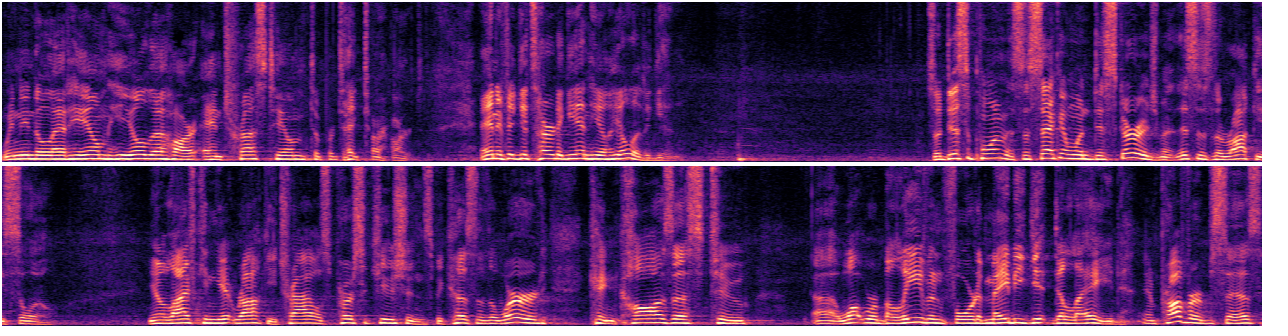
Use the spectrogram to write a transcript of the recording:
We need to let Him heal the heart and trust Him to protect our heart. And if it gets hurt again, He'll heal it again. So, disappointments. The second one, discouragement. This is the rocky soil. You know, life can get rocky. Trials, persecutions, because of the word, can cause us to, uh, what we're believing for, to maybe get delayed. And Proverbs says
